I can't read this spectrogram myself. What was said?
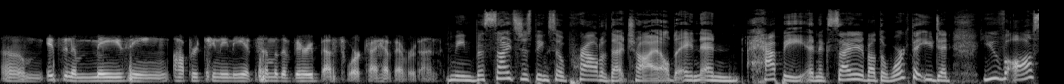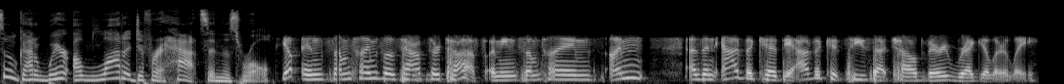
Um, it's an amazing opportunity. It's some of the very best work I have ever done. I mean, besides just being so proud of that child and and happy and excited about the work that you did, you've also got to wear a lot of different hats in this role. Yep, and sometimes those hats are tough. I mean, sometimes I'm as an advocate, the advocate sees that child very regularly.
